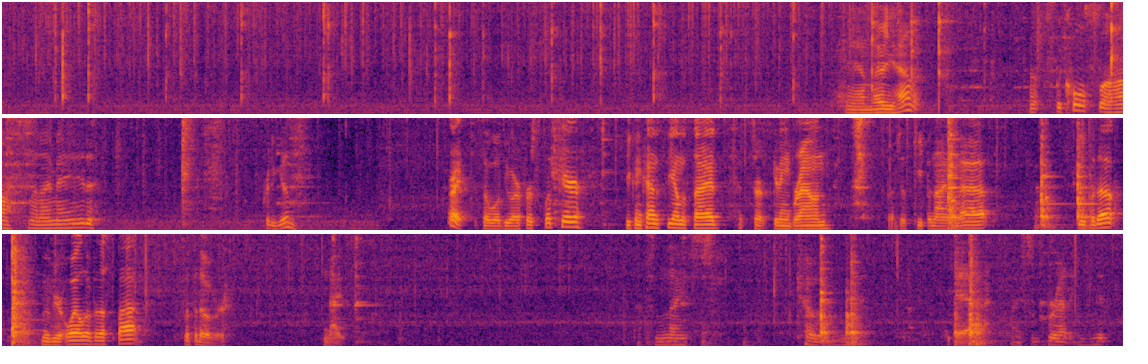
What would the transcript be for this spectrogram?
And there you have it. That's the coleslaw that I made. Pretty good. Alright, so we'll do our first flip here. You can kind of see on the sides, it starts getting brown. So just keep an eye on that. Scoop it up, move your oil over the spot, flip it over. Nice. That's a nice coat. Yeah. Nice breading. It-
